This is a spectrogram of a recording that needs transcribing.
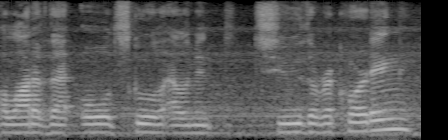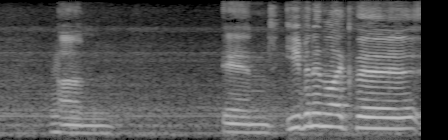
a lot of that old school element to the recording. Um, and even in like the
